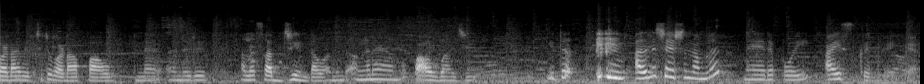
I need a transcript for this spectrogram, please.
വട വെച്ചിട്ട് വടാപ്പാവും. പിന്നെ അതിനൊരു നല്ല സബ്ജി ഉണ്ടാവും. അങ്ങനെ പാവ് ഭാജി ഇത് അതിനുശേഷം നമ്മൾ നേരെ പോയി ഐസ്ക്രീം കഴിക്കാൻ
